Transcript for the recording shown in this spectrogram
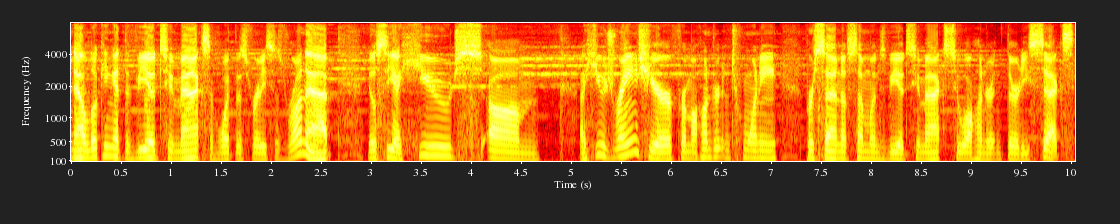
Now, looking at the VO2 max of what this race is run at, you'll see a huge, um, a huge range here from 120% of someone's VO2 max to 136.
